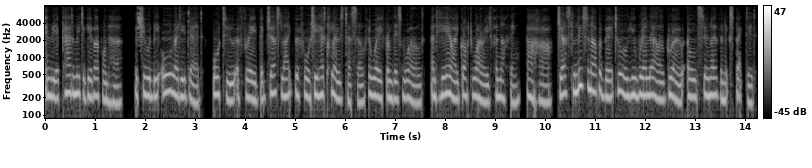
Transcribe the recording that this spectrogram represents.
in the academy to give up on her, she would be already dead, or too afraid that just like before she had closed herself away from this world. And here I got worried for nothing. Haha. Just loosen up a bit or you will all grow old sooner than expected.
